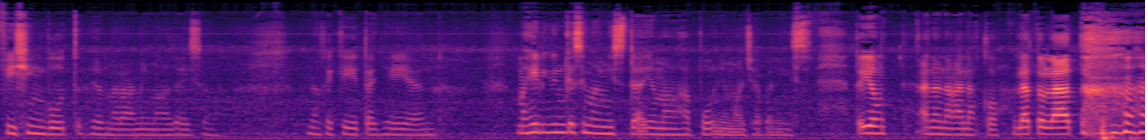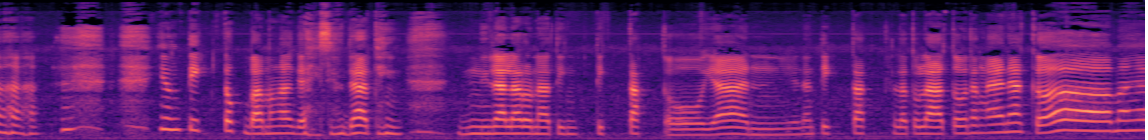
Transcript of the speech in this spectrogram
fishing boat. Yun, marami mga guys. So, nakikita niyo yan. Mahilig din kasi mangisda yung mga Hapon, yung mga Japanese. Ito yung ano ng anak ko, lato-lato. yung TikTok ba mga guys, yung dating nilalaro nating TikTok. Oh, yan. Yun ang TikTok lato-lato ng anak ko, mga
